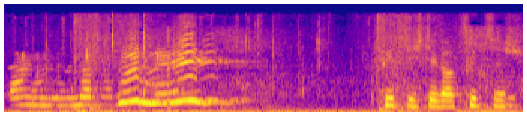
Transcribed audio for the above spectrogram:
Dann natürlich. 40, Digga, 40.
